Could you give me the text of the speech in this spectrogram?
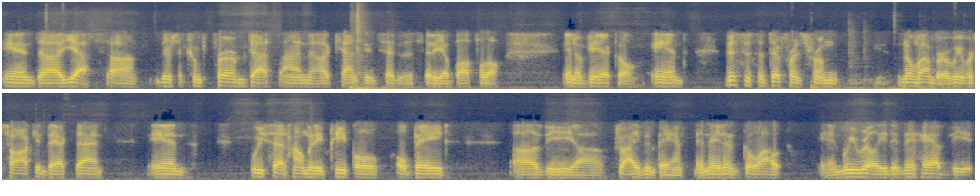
And uh, yes, uh, there's a confirmed death on uh, Kensington in the city of Buffalo in a vehicle. And this is the difference from November. We were talking back then, and we said how many people obeyed uh, the uh, driving ban, and they didn't go out. And we really didn't have the,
